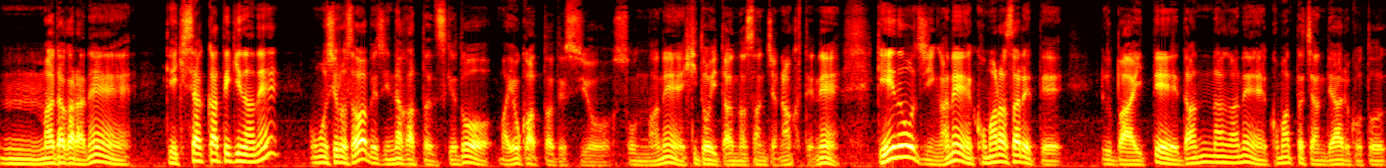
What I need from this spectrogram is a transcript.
うん、まあだからね、劇作家的なね、面白さは別になかったですけど、まあ良かったですよ。そんなね、ひどい旦那さんじゃなくてね、芸能人がね、困らされてる場合って、旦那がね、困ったちゃんであること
